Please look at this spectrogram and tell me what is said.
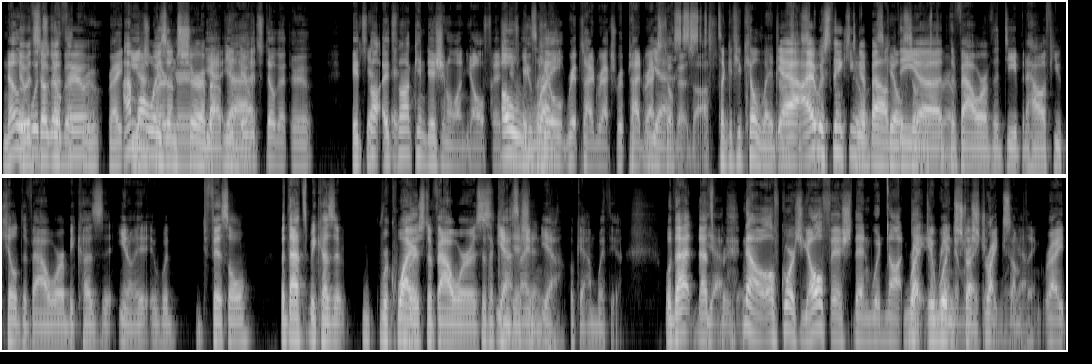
No, it it, would would still still, go go, through? through. Right? I'm Each always lurker- unsure about yeah, that. It would still go through. It's Yeah, not. It's it- not conditional on Jaull-fish. Oh, if you right. kill Riptide Rex, Riptide Rex still goes off. It's like if you kill Ladros. yeah, I was still- thinking still- about skill the still uh, through. Devour of the Deep and how if you kill Devourer because you know it, it would fizzle, but that's because it requires Devour's. There's a yes, I- condition. yeah, okay, I'm with you. Well, that that's yeah. pretty good. Now, of course, Jaull-fish then would not Right, get to it wouldn't strike strike, anymore, yeah. something, right?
